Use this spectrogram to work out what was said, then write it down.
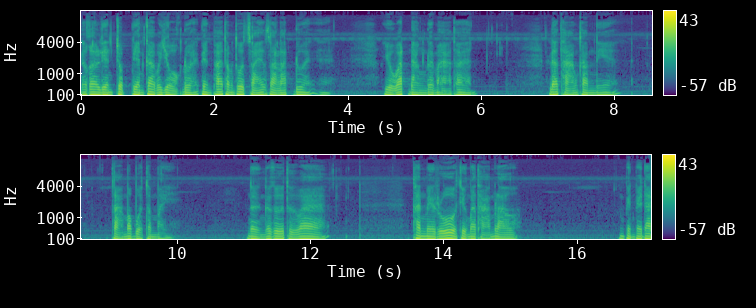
แล้วก็เรียนจบเรียนก้าประโยคด้วย เป็นพระธรรมทูตสายสารัตด้วย อยู่วัดดังด้วยมหาธาตุ แล้วถามคำนี้ถามมาบวชทำไม หนึ่งก็คือถือว่า ท่านไม่รู้จึงมาถามเรา มันเป็นไปได้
